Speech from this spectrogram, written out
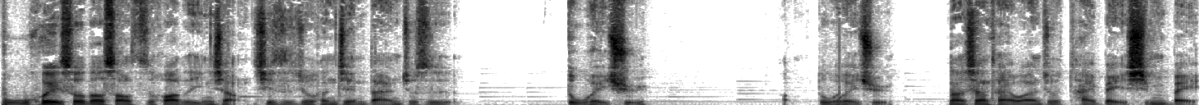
不会受到少子化的影响？其实就很简单，就是都会区。好，都会区。那像台湾就台北、新北，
